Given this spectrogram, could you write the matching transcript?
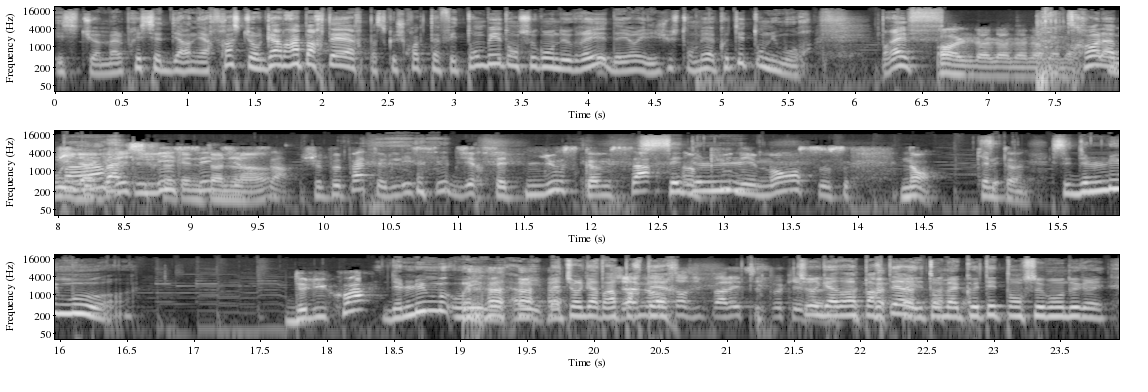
Et si tu as mal pris cette dernière phrase, tu regarderas par terre, parce que je crois que t'as fait tomber ton second degré. D'ailleurs, il est juste tombé à côté de ton humour. Bref, Oh là là là là là là. troll à Oui, Je part. peux d'accord. pas te laisser dire là, hein. ça. Je peux pas te laisser dire cette news comme ça de impunément. ce- ce- Non, Kenton. C'est de l'humour. De lui quoi De l'humour. Oui, oui, ah oui, bah tu regarderas par Jamais terre. entendu parler de ce Pokémon. Tu regarderas par terre, il est tombé à côté de ton second degré.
